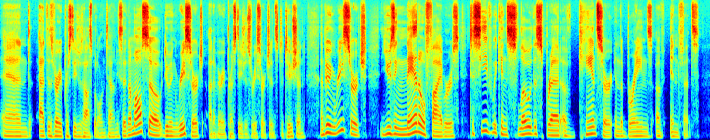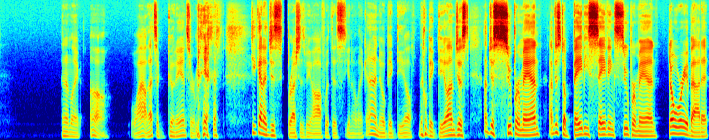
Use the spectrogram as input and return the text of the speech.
and at this very prestigious hospital in town. He said, I'm also doing research at a very prestigious research institution. I'm doing research using nanofibers to see if we can slow the spread of cancer in the brains of infants. And I'm like, oh, wow, that's a good answer, man. he kind of just brushes me off with this, you know, like, ah, no big deal. No big deal. I'm just, I'm just Superman. I'm just a baby saving Superman. Don't worry about it.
